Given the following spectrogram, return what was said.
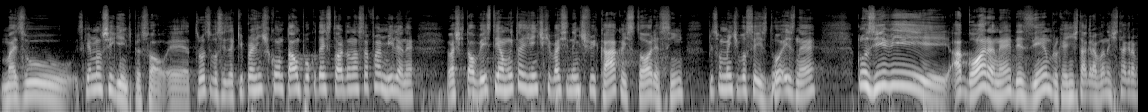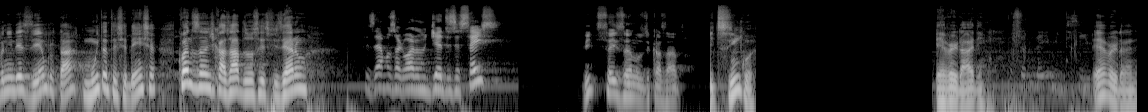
Mas o esquema é o seguinte, pessoal. É, trouxe vocês aqui para a gente contar um pouco da história da nossa família, né? Eu acho que talvez tenha muita gente que vai se identificar com a história, assim, principalmente vocês dois, né? Inclusive, agora, né, dezembro, que a gente está gravando, a gente está gravando em dezembro, tá? Com muita antecedência. Quantos anos de casados vocês fizeram? Fizemos agora no dia 16? 26 anos de casado. 25? É verdade. É verdade,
